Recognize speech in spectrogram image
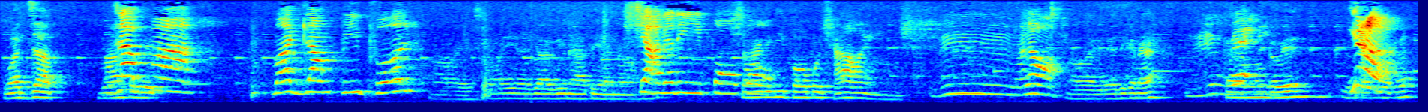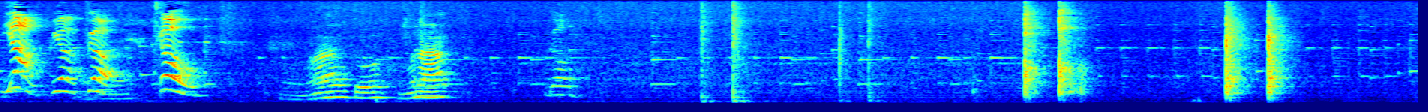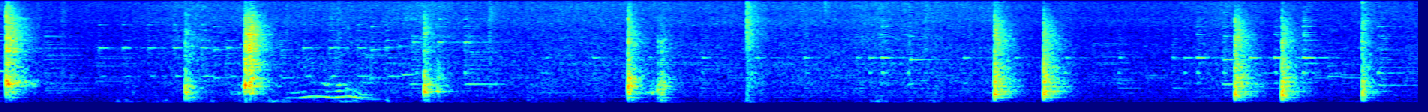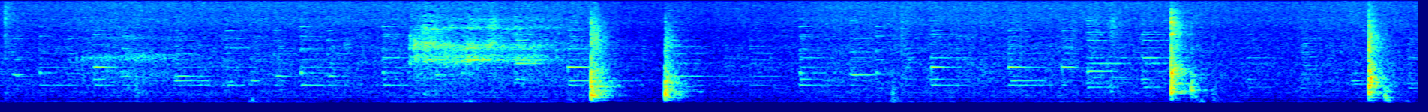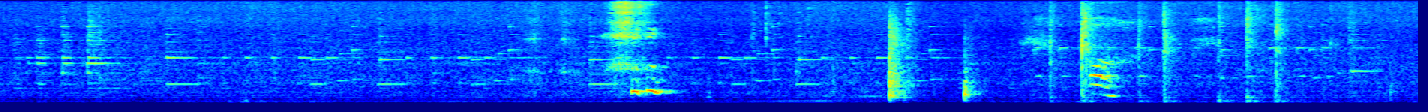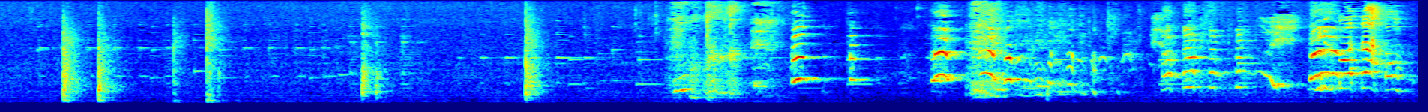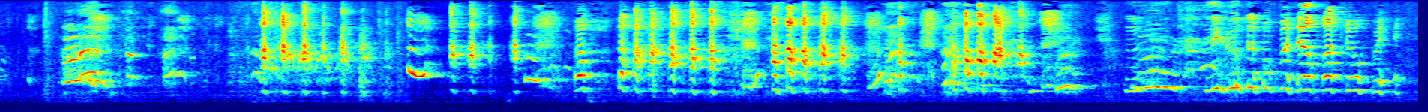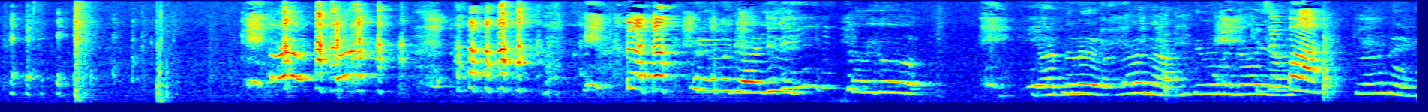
What's up? What's up, mga madlang people? Okay, so ngayon gagawin natin ano? Shaggy Popo. Shaggy Popo Challenge. Hmm, ano? Okay, ready ka na? Mm, Kaya mong gawin? Yeah! Yeah! Yeah! Yeah! Go! Okay, One, two, muna. よう gaya eh. Sabi ko, lahat na lang, hindi mo na gaya. Isa pa. Wala na eh.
